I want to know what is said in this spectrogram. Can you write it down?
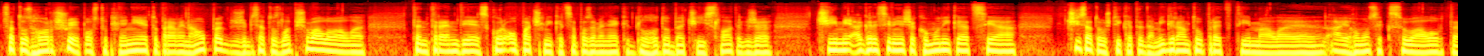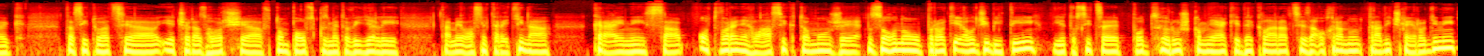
sa to zhoršuje postupne. Nie je to práve naopak, že by sa to zlepšovalo, ale ten trend je skôr opačný, keď sa pozrieme nejaké dlhodobé čísla. Takže čím je agresívnejšia komunikácia, či sa to už týka teda migrantov predtým, ale aj homosexuálov, tak tá situácia je čoraz horšia. V tom Polsku sme to videli, tam je vlastne tretina krajiny sa otvorene hlási k tomu, že zónou proti LGBT je to síce pod rúškom nejakej deklarácie za ochranu tradičnej rodiny,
